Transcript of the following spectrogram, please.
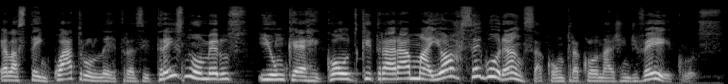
Elas têm quatro letras e três números e um QR Code que trará maior segurança contra a clonagem de veículos.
